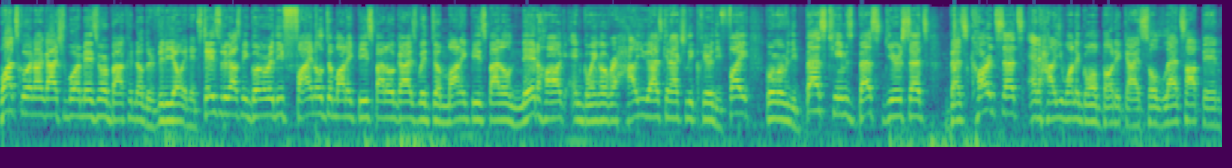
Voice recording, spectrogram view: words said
What's going on guys, your boy Amazing, we're back with another video, and in today's video guys, me going over the final Demonic Beast battle guys with Demonic Beast battle Nidhogg, and going over how you guys can actually clear the fight, going over the best teams, best gear sets, best card sets, and how you want to go about it guys, so let's hop in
